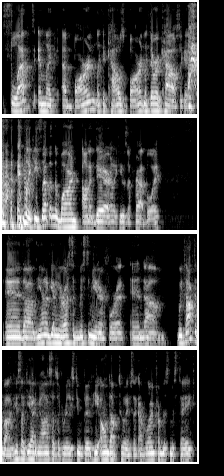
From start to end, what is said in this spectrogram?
slept in like a barn, like a cow's barn. Like there were cows, like a, and like he slept in the barn on a dare, like he was a frat boy, and um, he ended up getting arrested misdemeanor for it. And um, we talked about it. He's like, yeah, to be honest, I was like really stupid. He owned up to it. He's like, I've learned from this mistake.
